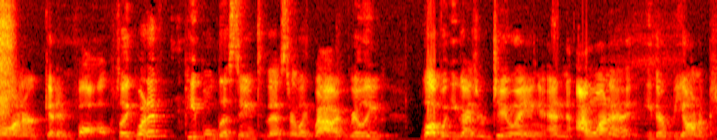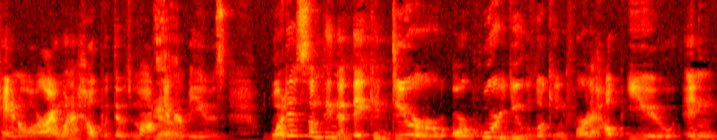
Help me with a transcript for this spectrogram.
Monarch get involved? Like, what if people listening to this are like, "Wow, I really love what you guys are doing and I want to either be on a panel or I want to help with those mock yeah. interviews. What is something that they can do or, or who are you looking for to help you in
